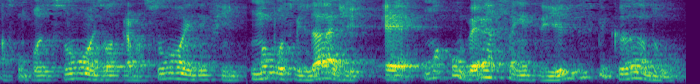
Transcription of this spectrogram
as composições ou as gravações, enfim. Uma possibilidade é uma conversa entre eles explicando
